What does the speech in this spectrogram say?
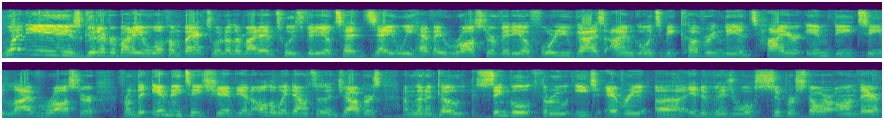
What is good everybody and welcome back to another My Damn Toys video. Today we have a roster video for you guys. I'm going to be covering the entire MDT live roster from the MDT champion all the way down to the jobbers. I'm going to go single through each every uh, individual superstar on there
